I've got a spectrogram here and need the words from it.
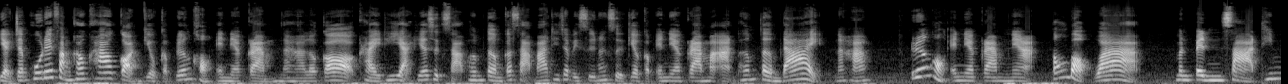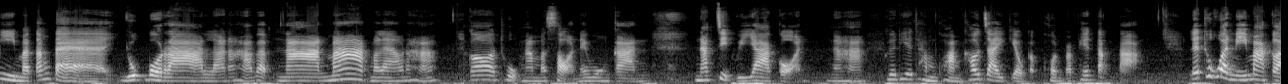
อยากจะพูดให้ฟังคร่าวๆ ก่อนเกี่ยวกับเรื่องของ Enneagram นะคะ แล้วก็ใครที่อยากที่จะศึกษาเพิ่มเติมก็สามารถที่จะไปซื้อหนังสือเกี่ยวกับ Enneagram มาอ่านเพิ่มเติมได้นะคะ เรื่องของ Enneagram เนี่ยต้องบอกว่ามันเป็นศาสตร์ที่มีมาตั้งแต่ยุคโบราณแล้วนะคะ แบบนานมากมาแล้วนะคะ ก็ถูกนำมาสอนในวงการนักจิตวิทยาก่อนนะคะ เพื่อที่จะทำความเข้าใจเกี่ยวกับคนประเภทต่าง และทุกวันนี้มาไกล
